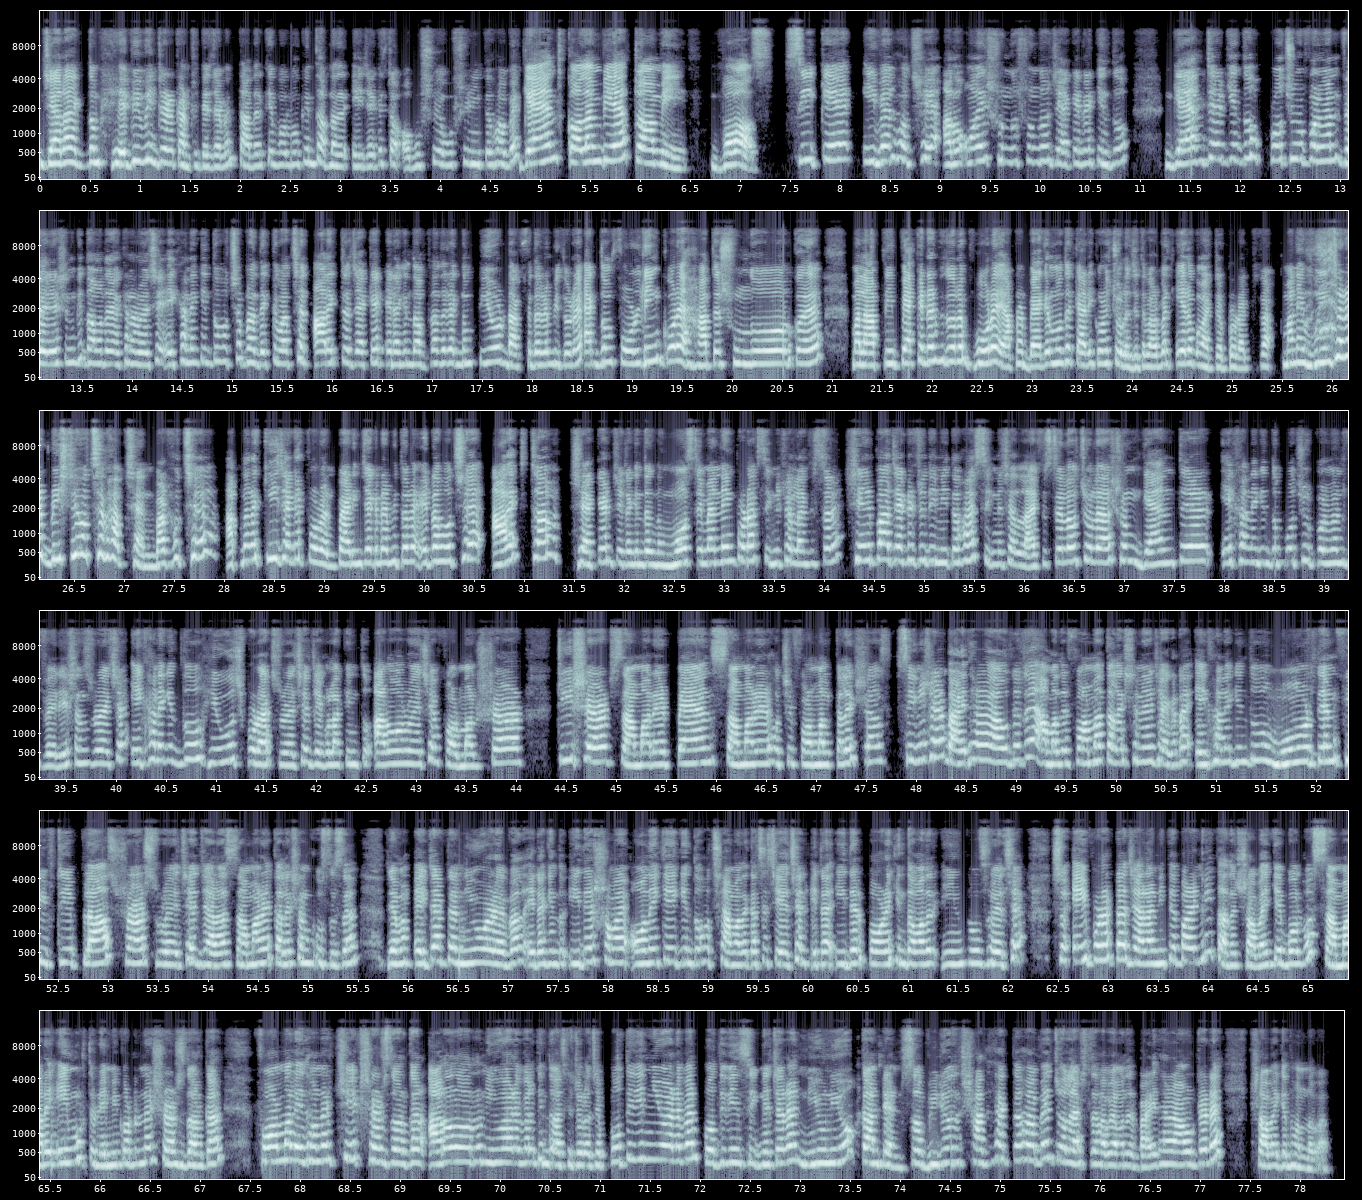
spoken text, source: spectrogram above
যারা একদম হেভি উইন্টার কান্ট্রিতে যাবেন, তাদেরকে বলব কিন্তু আপনাদের এই জ্যাকেটটা অবশ্যই অবশ্যই নিতে হবে। গ্যান্ড কলম্বিয়া টমি বস সিকে ইভেন হচ্ছে আরও অনেক সুন্দর সুন্দর জ্যাকেটের কিন্তু গ্যান্টের কিন্তু প্রচুর পরিমাণ ভেরিয়েশন কিন্তু আমাদের এখানে রয়েছে। এখানে কিন্তু হচ্ছে আপনারা দেখতে পাচ্ছেন আরেকটা জ্যাকেট এটা কিন্তু আপনাদের একদম পিওর ডাক ফেদারের ভিতরে, একদম ফোল্ডিং করে হাতে সুন্দর করে মানে আপনি প্যাকেটের ভিতরে ভরে আপনার ব্যাগের মধ্যে ক্যারি করে চলে যেতে পারবেন, এরকম একটা প্রোডাক্ট মানে উইন্টারে বৃষ্টি হচ্ছে ভাবছেন বাট হচ্ছে আপনারা কি জ্যাকেট পরবেন? প্যাডিং জ্যাকেটের ভিতরে এটা হচ্ছে আরেকটা জ্যাকেট যেটা কিন্তু most demanding product signature life স্টাইলে শেরপা জ্যাকেট যদি নিতে হয় সিগনেচার লাইফ স্টাইলেও চলে আসুন গ্যান্টের এখানে কিন্তু প্রচুর পরিমাণ ভেরিয়েশন রয়েছে। এখানে কিন্তু হিউজ প্রোডাক্টস রয়েছে, যেগুলা কিন্তু আরও রয়েছে। ফর্মাল শার্ট টি শার্ট সামারের প্যান্ট সামারের হচ্ছে ফর্মাল কালেকশন সিগনেচার বাড়িধারা আউটলেটে আমাদের ফর্মাল কালেকশনের জায়গাটা, এখানে কিন্তু more than fifty plus shirts রয়েছে যারা সামারের কালেকশন খুঁজতেছেন। যেমন এটা একটা নিউ অ্যারাইভাল এটা কিন্তু ঈদের সময় অনেকেই কিন্তু হচ্ছে আমাদের কাছে চেয়েছেন, এটা ঈদের পরে কিন্তু আমাদের ইনক্লুজ হয়েছে। সো এই প্রোডাক্টটা যারা নিতে পারেনি তাদের সবাইকে বলব সামারে এই মুহূর্তে রেমি কটনের শার্টস দরকার। ফর্মাল এই ধরনের চেক শার্টস দরকার। আরও আরও নিউ অ্যারেবেল কিন্তু আজকে চলেছে। প্রতিদিন নিউ অ্যারেবেল প্রতিদিন signature new new content so ভিডিওর সাথে থাকতে হবে, চলে আসতে হবে আমাদের বাড়িধারা আউটলেটে সবাইকে ধন্যবাদ।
